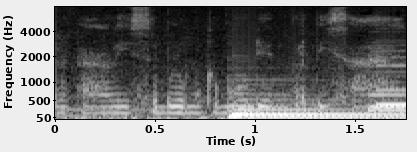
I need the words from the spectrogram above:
Kali sebelum kemudian perpisahan.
